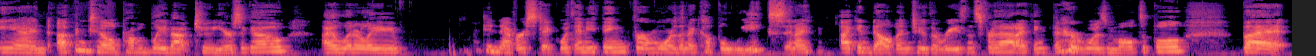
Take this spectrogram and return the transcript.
And up until probably about two years ago, I literally can never stick with anything for more than a couple weeks. And i i can delve into the reasons for that. I think there was multiple. But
